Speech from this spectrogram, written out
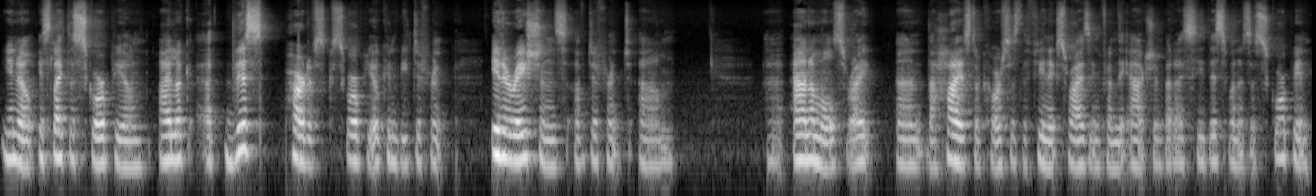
you know, it's like the scorpion. I look at this part of Scorpio can be different iterations of different um, uh, animals, right? And the highest, of course, is the phoenix rising from the action, but I see this one as a scorpion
